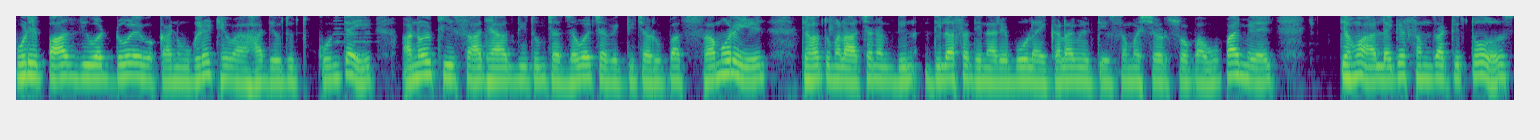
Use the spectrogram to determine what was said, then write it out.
पुढील पाच दिवस डोळे व कान उघडे ठेवा. हा देवदूत कोणत्याही अनोळखी, साध्या, अगदी तुमच्या जवळच्या व्यक्तीच्या रूपात समोर येईल. तेव्हा तुम्हाला अचानक दिन दिलासा देणारे बोल ऐकायला मिळतील. समस्येवर सोपा उपाय मिळेल. तेव्हा लगेच समजा की तोच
